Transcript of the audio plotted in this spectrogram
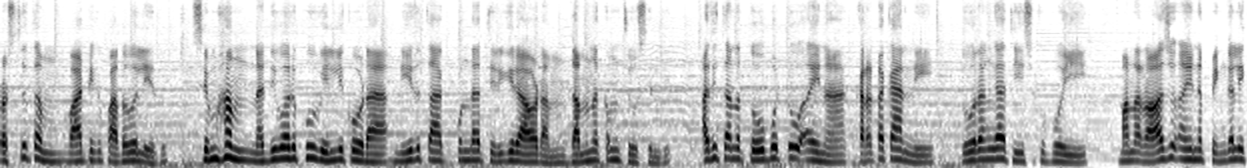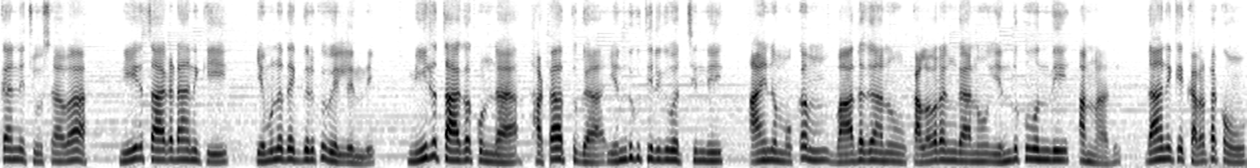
ప్రస్తుతం వాటికి పదవ లేదు. సింహం నది వరకు వెళ్ళి కూడా నీరు తాగకుండా తిరిగి రావడం దమనకం చూసింది. అది తన తోబొట్టు అయిన కరటకాన్ని దూరంగా తీసుకుపోయి మన రాజు అయిన పింగళికాన్ని చూసావా నీరు తాగడానికి యమున దగ్గరకు వెళ్ళింది. నీరు తాగకుండా హఠాత్తుగా ఎందుకు తిరిగి వచ్చింది? ఆయన ముఖం బాధగాను కలవరంగాను ఎందుకు ఉంది? అన్నది. దానికి కరటకం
